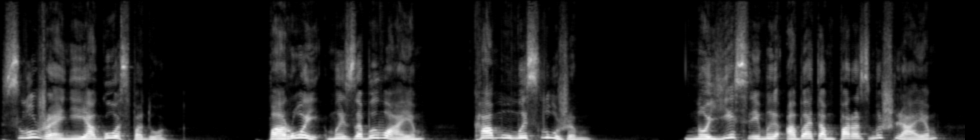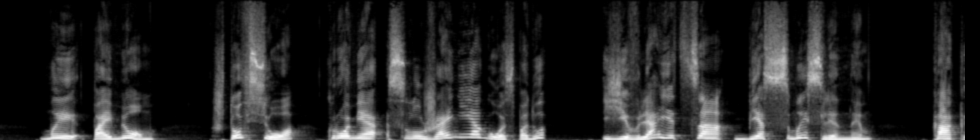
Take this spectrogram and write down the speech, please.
служения Господу. Порой мы забываем, кому мы служим. Но если мы об этом поразмышляем, мы поймем, что все, кроме служения Господу, является бессмысленным, как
